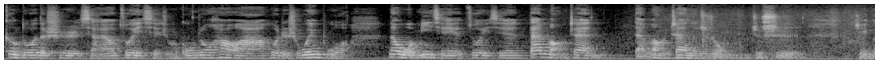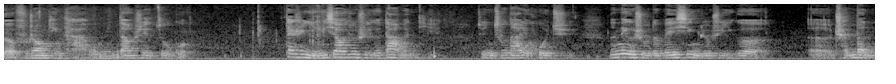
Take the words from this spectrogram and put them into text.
更多的是想要做一些什么公众号啊，或者是微博。那我们以前也做一些单网站、单网站的这种就是。这个服装平台，我们当时也做过，但是营销就是一个大问题，就你从哪里获取？那那个时候的微信就是一个呃成本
